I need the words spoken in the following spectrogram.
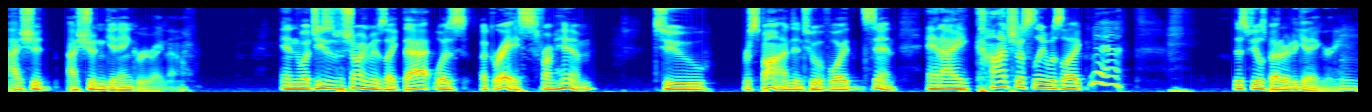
I should I shouldn't get angry right now. And what Jesus was showing me was like that was a grace from him to respond and to avoid sin. And I consciously was like, nah, this feels better to get angry. Hmm.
